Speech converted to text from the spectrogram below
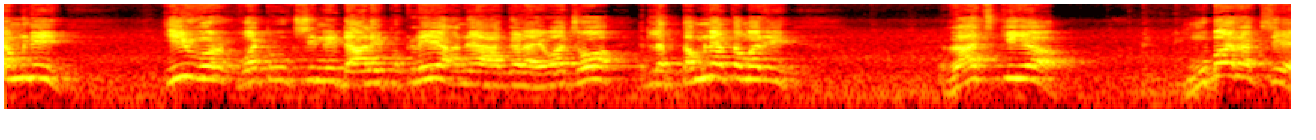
એમની ઈ વટવૃક્ષની ડાળી પકડી અને આગળ આવ્યા છો. એટલે તમને તમારી રાજકીય મુબારક છે.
